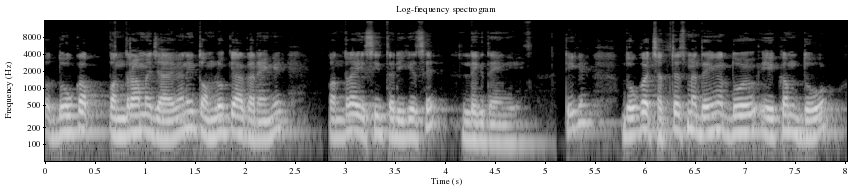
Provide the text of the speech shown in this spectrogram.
तो दो का पंद्रह में जाएगा, नहीं तो हम लोग क्या करेंगे? पंद्रह इसी तरीके से लिख देंगे। ठीक है? दो का छत्तीस में देंगे, दो एकम दो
